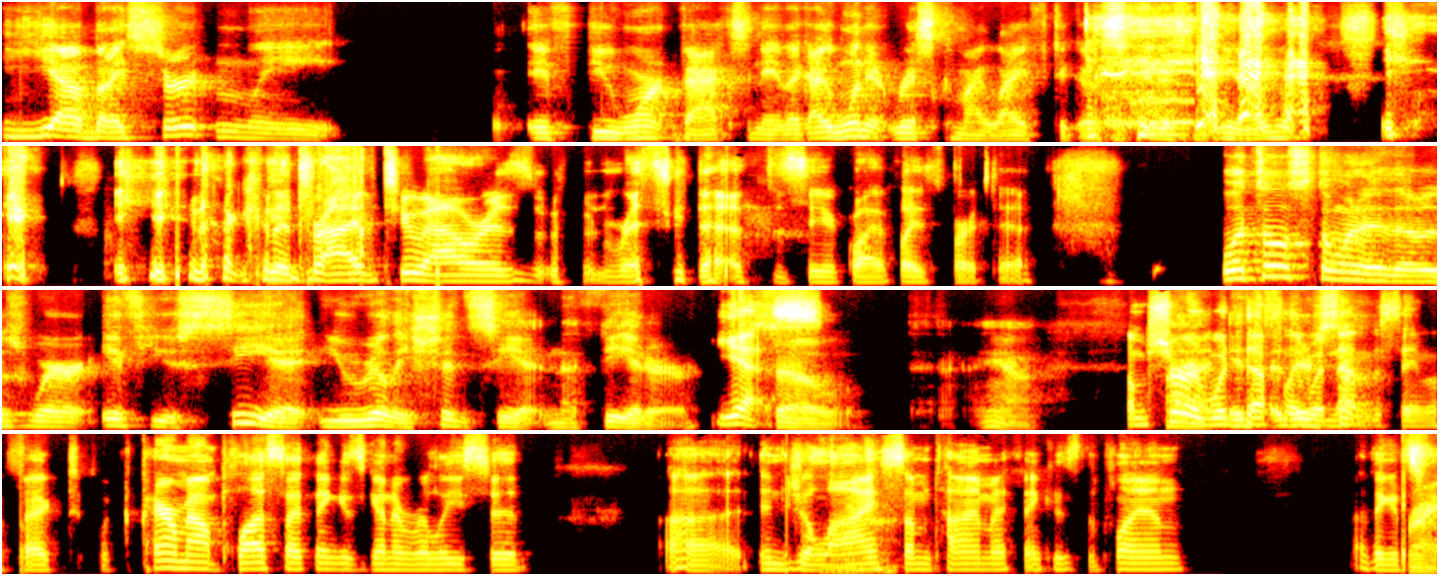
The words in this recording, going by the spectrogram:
Yeah, but I certainly, if you weren't vaccinated, like I wouldn't risk my life to go you know? You're not gonna drive two hours and risk death to see a Quiet Place Part Two. well, it's also one of those where if you see it, you really should see it in a theater. Yes. So, yeah. I'm sure Uh, it would it- definitely wouldn't have the same effect. Like, Paramount Plus, I think, is going to release it uh, in July Yeah. sometime. I think is the plan. I think it's Right. I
